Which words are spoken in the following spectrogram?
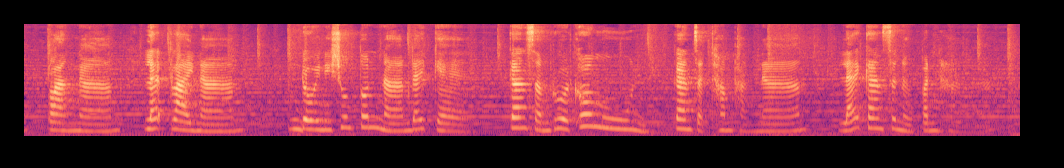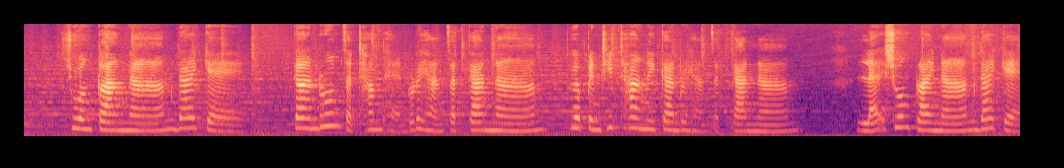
ำกลางน้ำและปลายน้ำโดยในช่วงต้นน้ำได้แก่ การสำรวจข้อมูล การจัดทำผังน้ำและการเสนอปัญหา ช่วงกลางน้ำได้แก่ การร่วมจัดทำแผนบริหารจัดการน้ำเพื่อเป็นทิศทางในการบริหารจัดการน้ำและช่วงปลายน้ำได้แก่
